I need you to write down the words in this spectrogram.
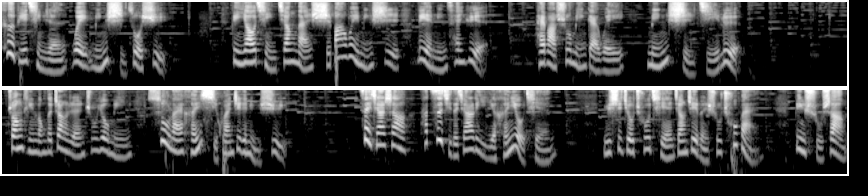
特别请人为明史作序。并邀请江南十八位名士列名参阅，还把书名改为《明史集略》。庄廷龙的丈人朱佑明素来很喜欢这个女婿，再加上他自己的家里也很有钱，于是就出钱将这本书出版，并署上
